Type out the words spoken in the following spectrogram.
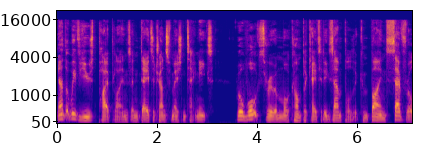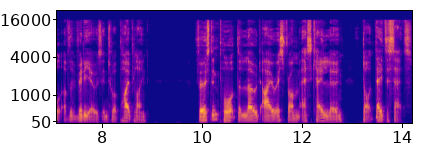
Now that we've used pipelines and data transformation techniques, We'll walk through a more complicated example that combines several of the videos into a pipeline. First import the load iris from sklearn.datasets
